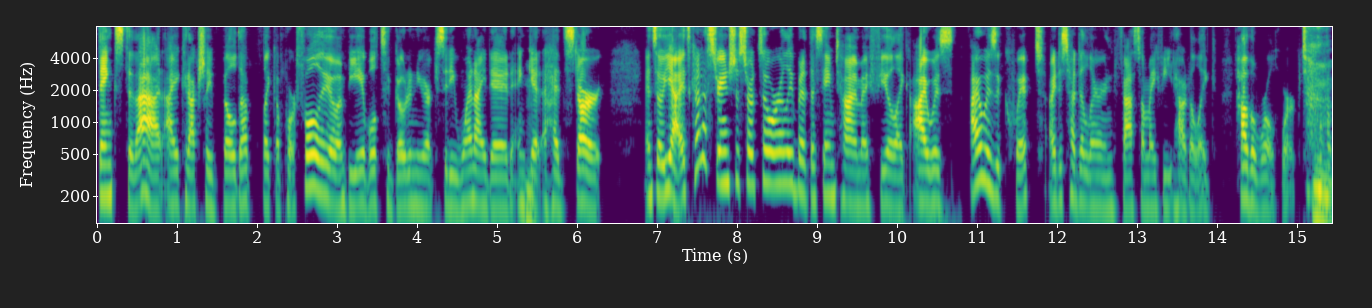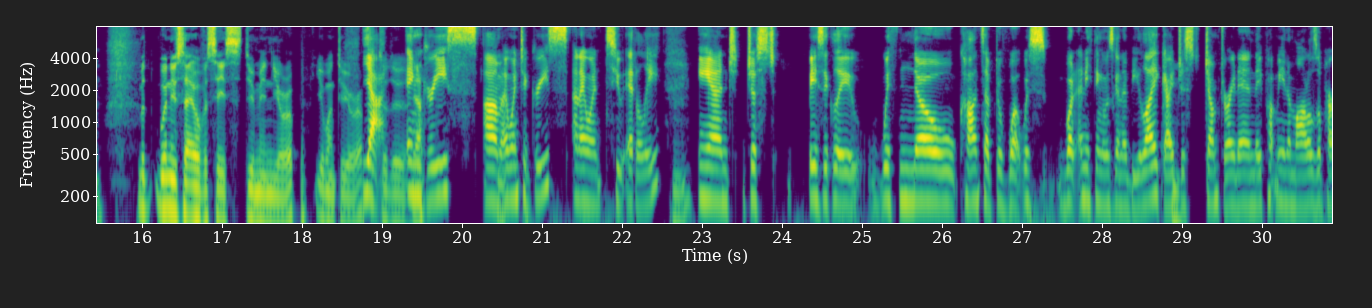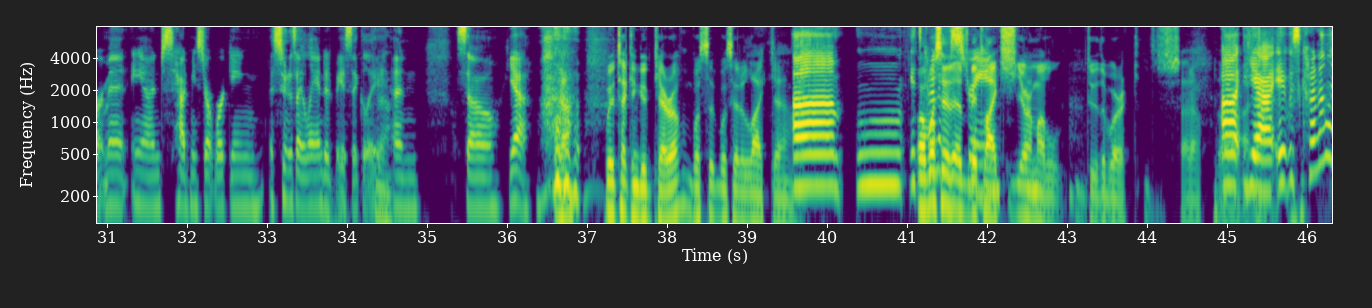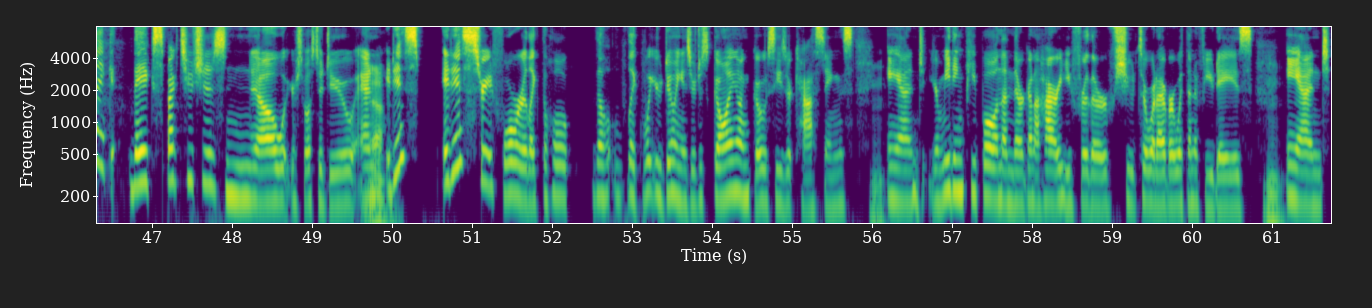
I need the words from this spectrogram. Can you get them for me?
thanks to that, I could actually build up like a portfolio and be able to go to New York City when I did and hmm. get a head start. And so yeah, it's kind of strange to start so early, but at the same time, I feel like I was I was equipped. I just had to learn fast on my feet how to like how the world worked. But when you say overseas, do you mean Europe? You went to Europe? yeah, To do, in yeah. Greece, um, I went to Greece and I went to Italy, Mm-hmm. and just basically with no concept of what was what anything was going to be like Mm. i just jumped right in they put me in a model's apartment and had me start working as soon as i landed basically Yeah. and so yeah yeah. we're taken good care of? Was it was it like? Uh, um mm, it's or kind was of it a bit like a model, do the work, shut up? Uh, yeah, it was kind of like they expect you to just know what you're supposed to do, and Yeah. it is it is straightforward. Like the whole the whole- like what you're doing is you're just going on go sees or castings, and you're meeting people, and then they're gonna hire you for their shoots or whatever within a few days, and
